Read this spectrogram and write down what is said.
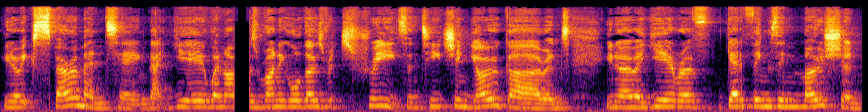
you know, experimenting, that year when I running all those retreats and teaching yoga and, you know, a year of getting things in motion,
